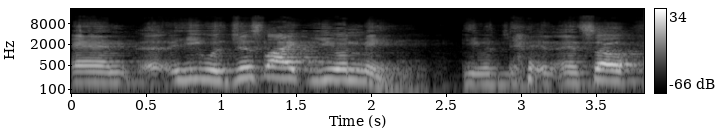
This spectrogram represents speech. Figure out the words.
and uh, he was just like you and me. He was, and so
